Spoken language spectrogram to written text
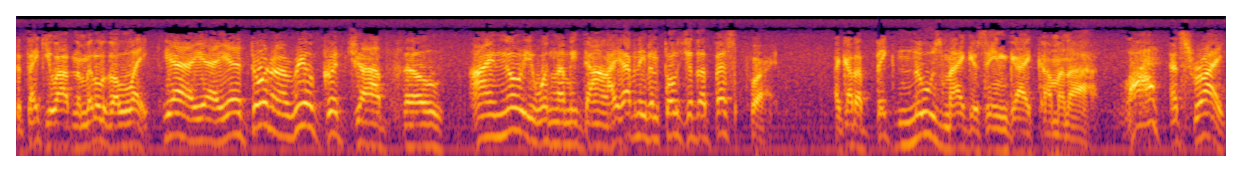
to take you out in the middle of the lake. Yeah, yeah, you're doing a real good job, Phil. I knew you wouldn't let me down. I haven't even told you the best part. I got a big news magazine guy coming out. What? That's right.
